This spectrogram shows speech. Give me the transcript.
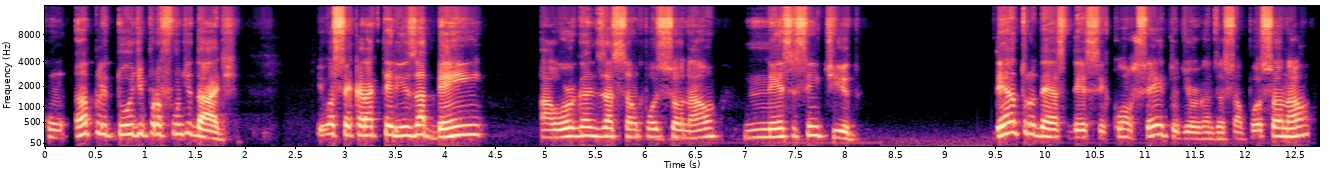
com amplitude e profundidade. E você caracteriza bem a organização posicional nesse sentido. Dentro desse, desse conceito de organização posicional,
